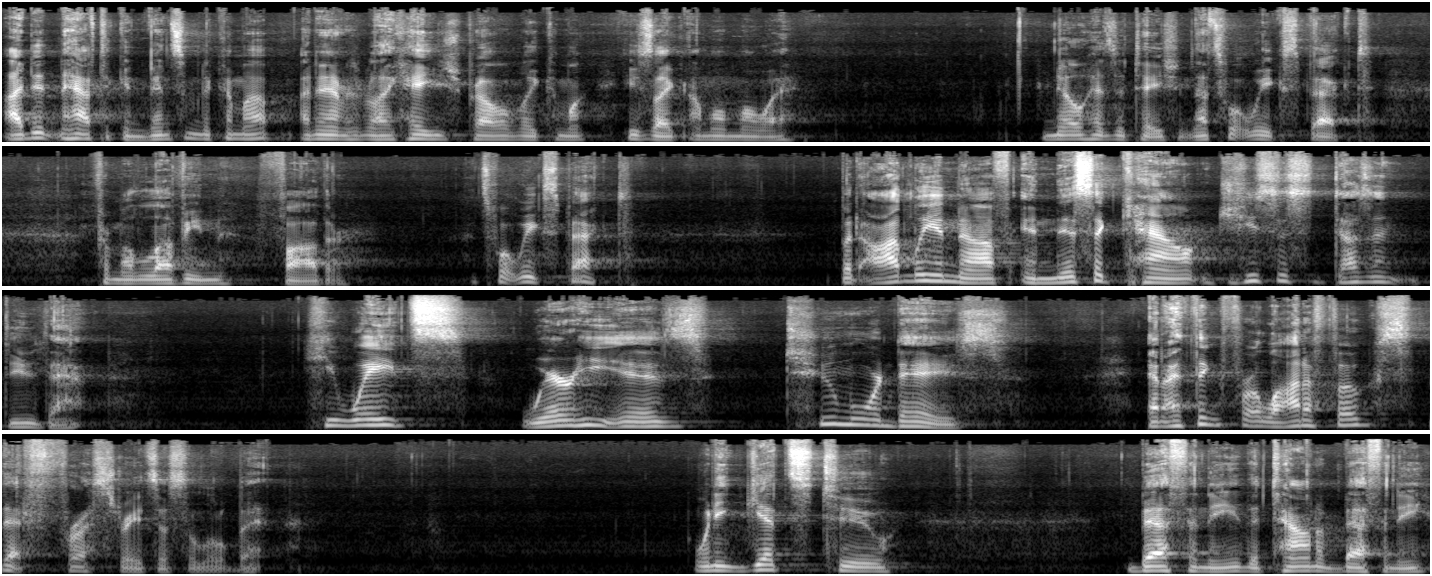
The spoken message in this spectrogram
I didn't have to convince him to come up. I didn't have to be like, hey, you should probably come on. He's like, I'm on my way. No hesitation. That's what we expect from a loving father. That's what we expect. But oddly enough, in this account, Jesus doesn't do that. He waits where he is two more days. And I think for a lot of folks, that frustrates us a little bit. When he gets to Bethany, the town of Bethany,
